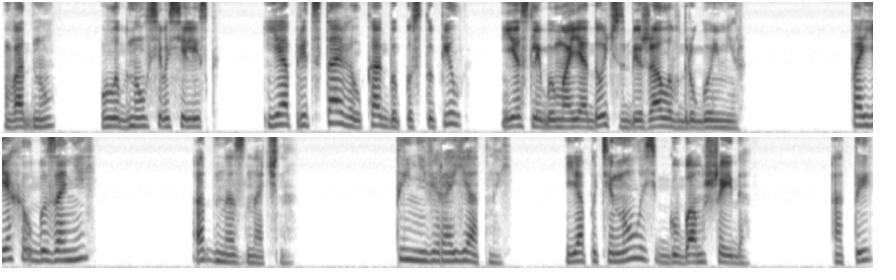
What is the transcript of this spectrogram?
«В одну», — улыбнулся Василиск. «Я представил, как бы поступил, если бы моя дочь сбежала в другой мир». «Поехал бы за ней?» «Однозначно». «Ты невероятный». Я потянулась к губам Шейда. «А ты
